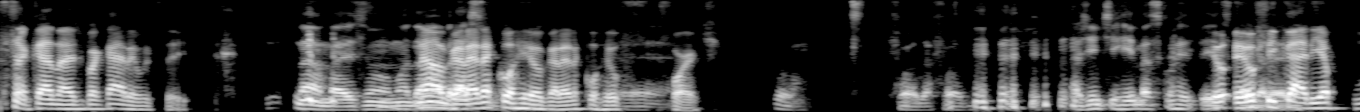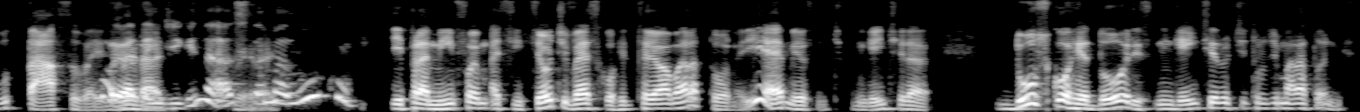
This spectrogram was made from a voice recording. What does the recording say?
Sacanagem pra caramba isso aí. Não, mas um, mandar um Não, a galera abraço. correu, a galera correu É, forte. pô, foda, foda. A gente ri, mas com Eu, respeito, tá, eu galera? ficaria putaço, velho, Pô, eu até indignado, você tá maluco? E pra mim foi assim, se eu tivesse corrido, seria uma maratona. E é mesmo, tipo, ninguém tira dos corredores, ninguém tira o título de maratonista,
